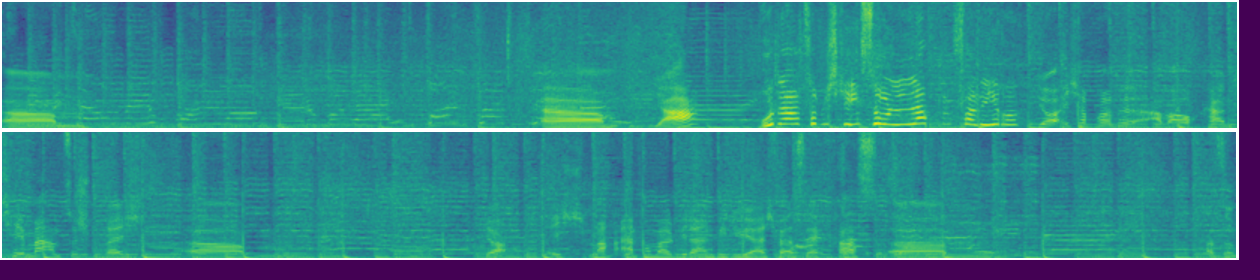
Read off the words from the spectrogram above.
Ähm. Ähm, ja. Bruder, als ob ich gegen so einen Lappen verliere. Ja, ich habe heute aber auch kein Thema anzusprechen. Ähm. Ja, ich mache einfach mal wieder ein Video. Ja, ich weiß, sehr krass. Ähm. Also,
